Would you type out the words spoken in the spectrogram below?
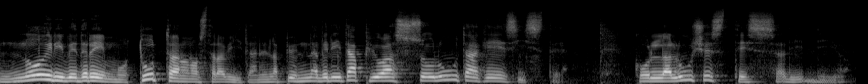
noi rivedremo tutta la nostra vita nella, più, nella verità più assoluta che esiste, con la luce stessa di Dio.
